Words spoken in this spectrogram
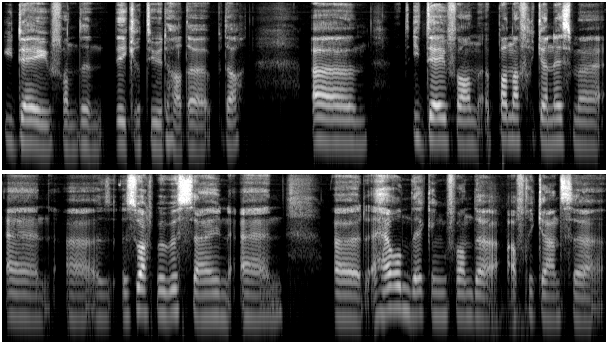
idee van de Negritude hadden bedacht. Ehm, idee van panafricanisme en uh, zwart bewustzijn en de herontdekking van de Afrikaanse,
